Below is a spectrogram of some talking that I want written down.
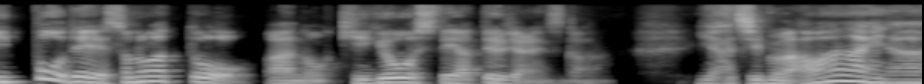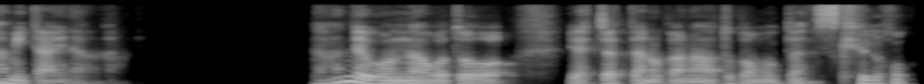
一方で、その後、あの、起業してやってるじゃないですか。いや、自分合わないな、みたいな。なんでこんなことやっちゃったのかなとか思ったんですけど、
